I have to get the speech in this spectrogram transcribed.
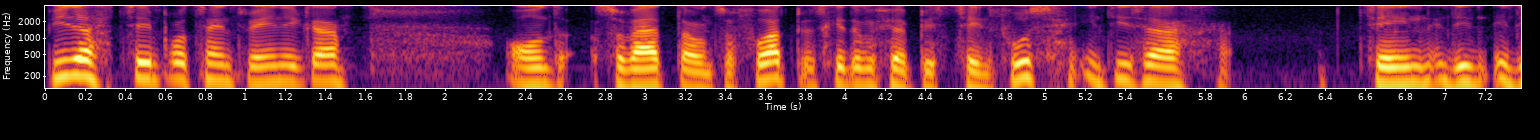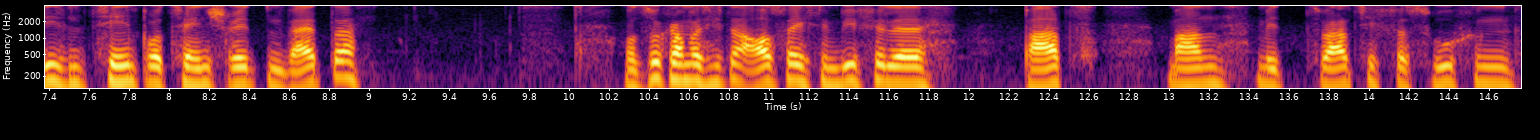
wieder 10% weniger und so weiter und so fort. Es geht ungefähr bis 10 Fuß in, dieser 10, in diesen 10% Schritten weiter. Und so kann man sich dann ausrechnen, wie viele Parts man mit 20 Versuchen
